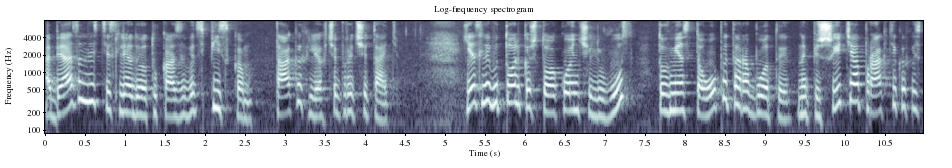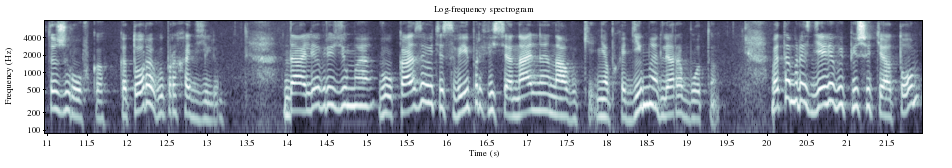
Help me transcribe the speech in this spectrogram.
Обязанности следует указывать списком, так их легче прочитать. Если вы только что окончили вуз, то вместо опыта работы напишите о практиках и стажировках, которые вы проходили. Далее в резюме вы указываете свои профессиональные навыки, необходимые для работы. В этом разделе вы пишете о том,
